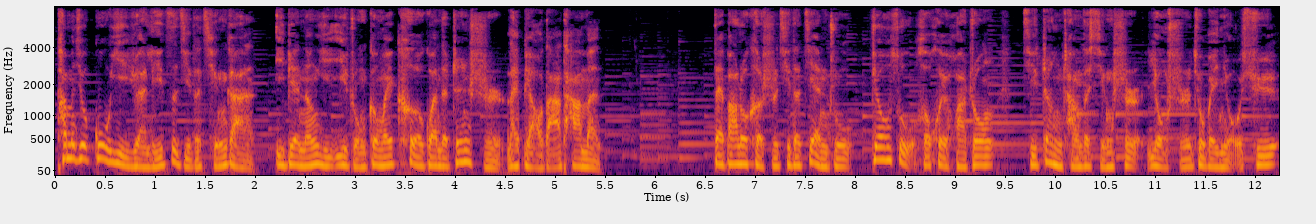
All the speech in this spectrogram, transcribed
他们就故意远离自己的情感，以便能以一种更为客观的真实来表达他们。在巴洛克时期的建筑、雕塑和绘画中，其正常的形式有时就被扭曲，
